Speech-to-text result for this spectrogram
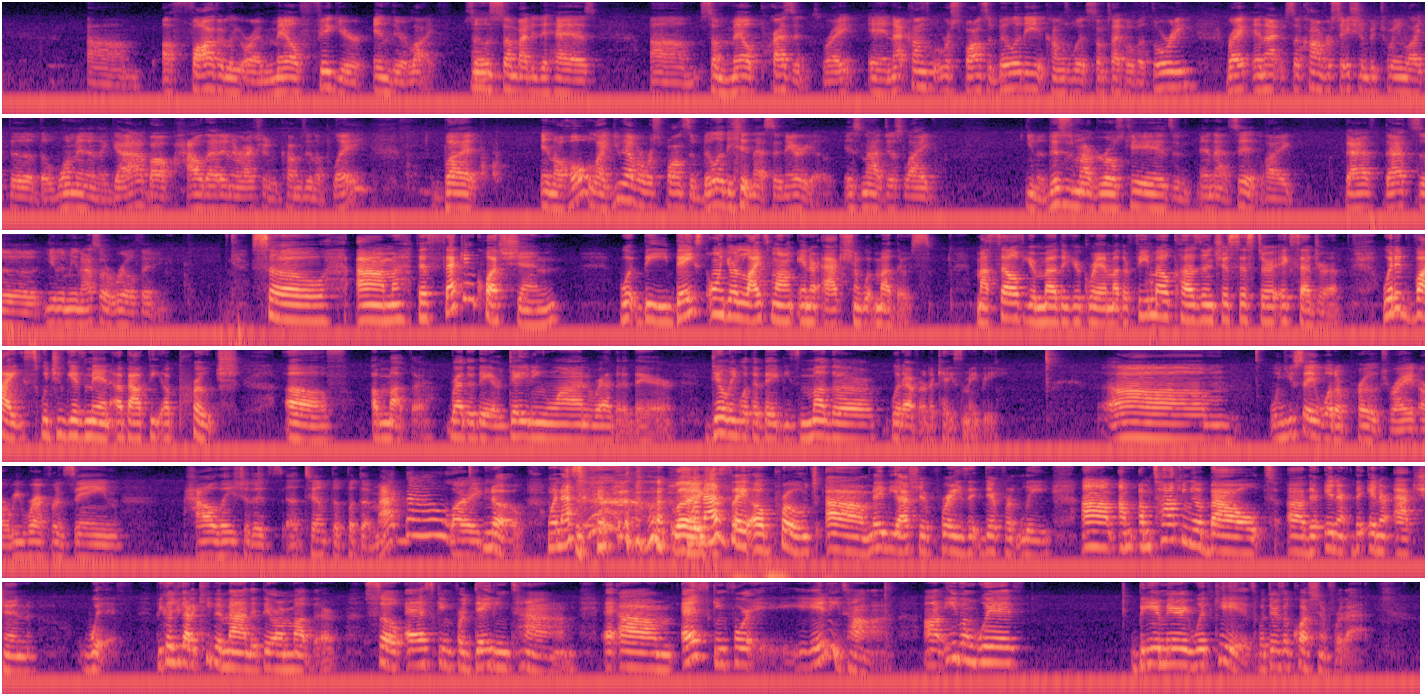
um, a fatherly or a male figure in their life. So mm somebody that has um, some male presence, right? And that comes with responsibility. It comes with some type of authority, right? And that's a conversation between like the the woman and the guy about how that interaction comes into play. But in a whole, like you have a responsibility in that scenario. It's not just like, you know, this is my girl's kids and, and that's it. Like that that's a you know what I mean, that's a real thing. So um the second question would be based on your lifelong interaction with mothers. Myself, your mother, your grandmother, female cousins, your sister, etc. What advice would you give men about the approach of a mother, whether they are dating one, whether they're dealing with a baby's mother, whatever the case may be? Um, when you say what approach, right? Are we referencing how they should attempt to put the Mac down? Like no. When I say like, when I say approach, um, maybe I should phrase it differently. Um, I'm I'm talking about uh, the inter the interaction with because you got to keep in mind that they're a mother. So asking for dating time, um, asking for anytime, um, even with being married with kids. But there's a question for that.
